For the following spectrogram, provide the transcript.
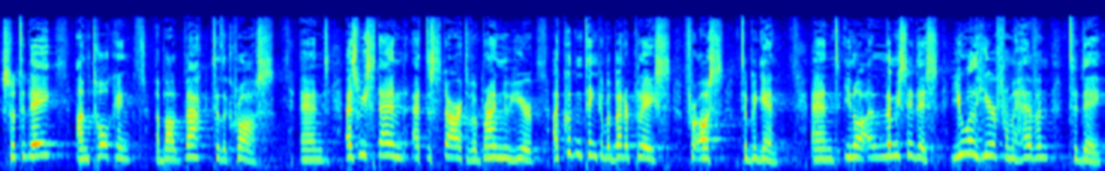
So today, I'm talking about back to the cross. And as we stand at the start of a brand new year, I couldn't think of a better place for us to begin. And, you know, let me say this you will hear from heaven today.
